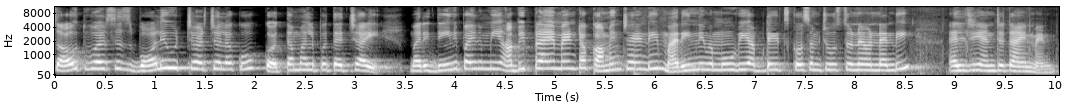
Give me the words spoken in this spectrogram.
సౌత్ వర్సెస్ బాలీవుడ్ చర్చలకు కొత్త మలుపు తెచ్చాయి. మరి దీనిపైన మీ అభిప్రాయం ఏంటో కామెంట్ చేయండి. మరిన్ని మూవీ అప్డేట్స్ కోసం చూస్తూనే ఉండండి. LG entertainment.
